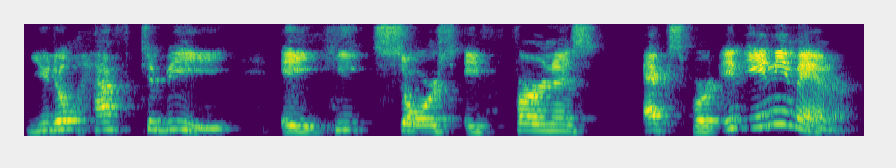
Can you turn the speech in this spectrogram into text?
you don't have to be a heat source, a furnace expert in any manner,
